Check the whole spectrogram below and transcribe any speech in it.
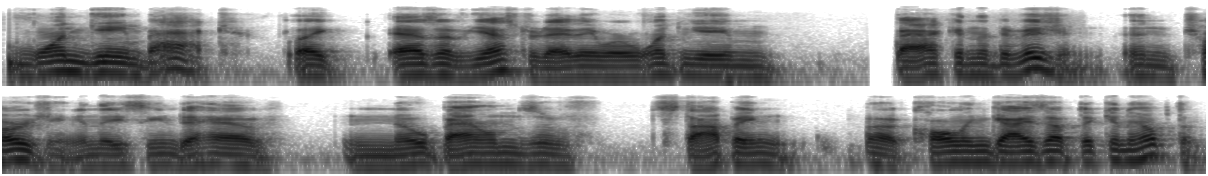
one game back. Like as of yesterday, they were one game back in the division and charging, and they seem to have no bounds of stopping, uh, calling guys up that can help them.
